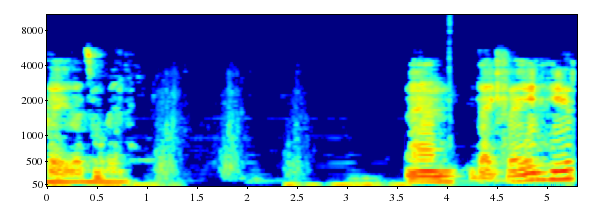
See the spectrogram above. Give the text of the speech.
Okay, let's move in. And did I fail here?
